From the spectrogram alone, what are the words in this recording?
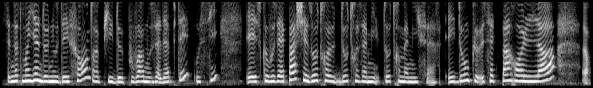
c'est notre moyen de nous défendre, puis de pouvoir nous adapter aussi. Et ce que vous n'avez pas chez d'autres, d'autres, d'autres mammifères. Et donc, euh, cette parole-là, alors,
